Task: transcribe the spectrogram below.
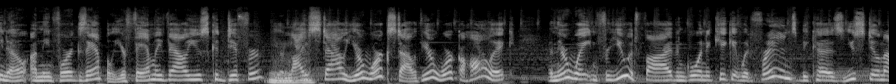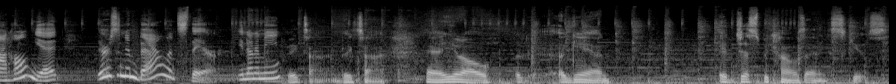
You know, I mean, for example, your family values could differ, your mm-hmm. lifestyle, your work style. If you're a workaholic and they're waiting for you at five and going to kick it with friends because you still not home yet, there's an imbalance there. You know what I mean? Big time, big time. And you know, again, it just becomes an excuse,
